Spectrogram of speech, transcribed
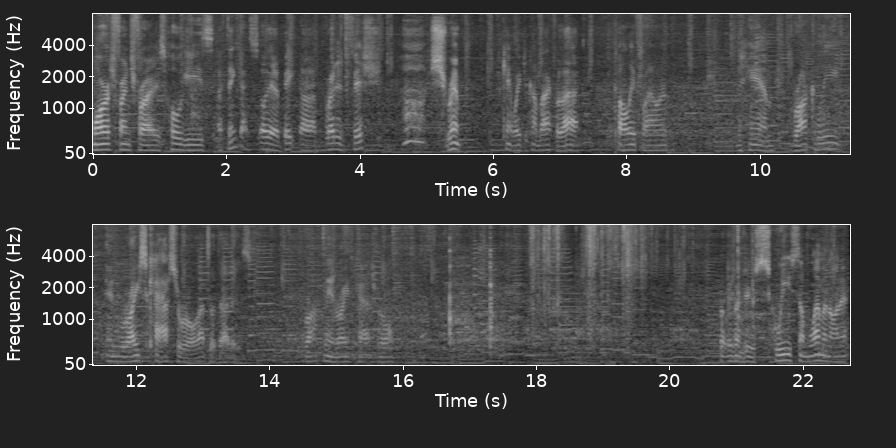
Morris French fries, hoagies. I think that's, oh yeah, baked, uh, breaded fish, shrimp. Can't wait to come back for that. Cauliflower, and ham, broccoli, and rice casserole. That's what that is. Broccoli and rice casserole. What we're going to squeeze some lemon on it.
